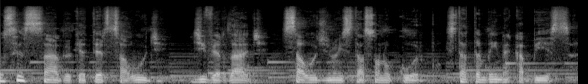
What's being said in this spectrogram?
Você sabe o que é ter saúde? De verdade, saúde não está só no corpo, está também na cabeça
